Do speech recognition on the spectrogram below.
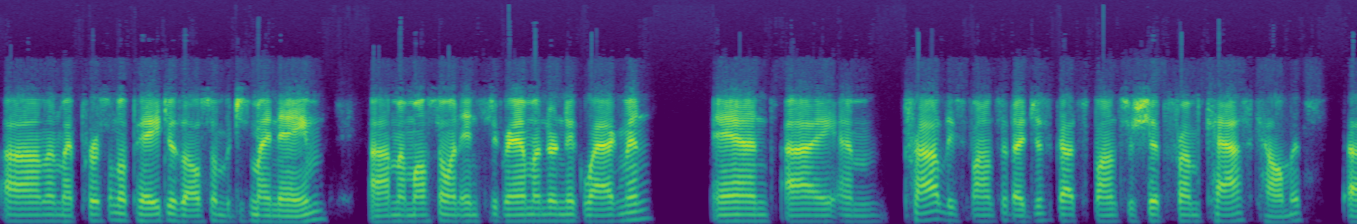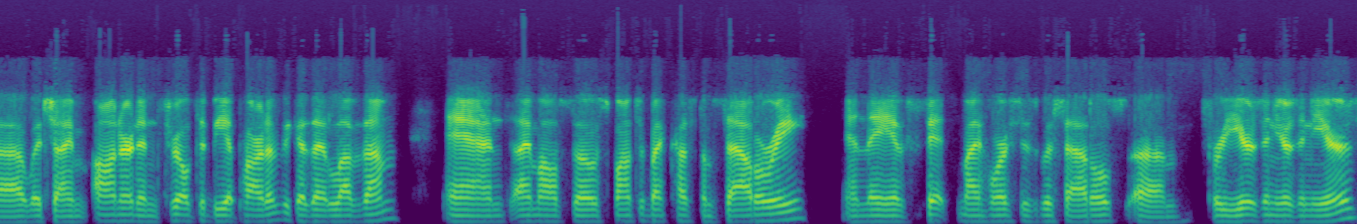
um, and my personal page is also just my name. Um, I'm also on Instagram under Nick Wagman, and I am proudly sponsored. I just got sponsorship from Kask Helmets, uh, which I'm honored and thrilled to be a part of because I love them. And I'm also sponsored by Custom Saddlery, and they have fit my horses with saddles um, for years and years and years.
